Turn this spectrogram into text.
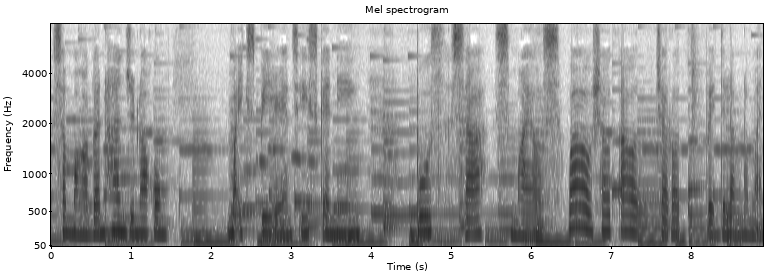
sa mga ganhan jud akong ma-experience is kaning booth sa Smiles. Wow, shout out. Charot, pwede lang naman.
